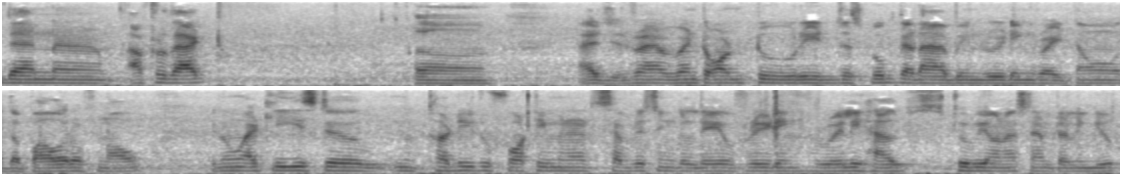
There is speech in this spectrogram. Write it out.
Then uh, after that uh, I went on to read this book that I have been reading right now, The Power of Now. You know, at least uh, 30 to 40 minutes every single day of reading really helps, to be honest, I'm telling you,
